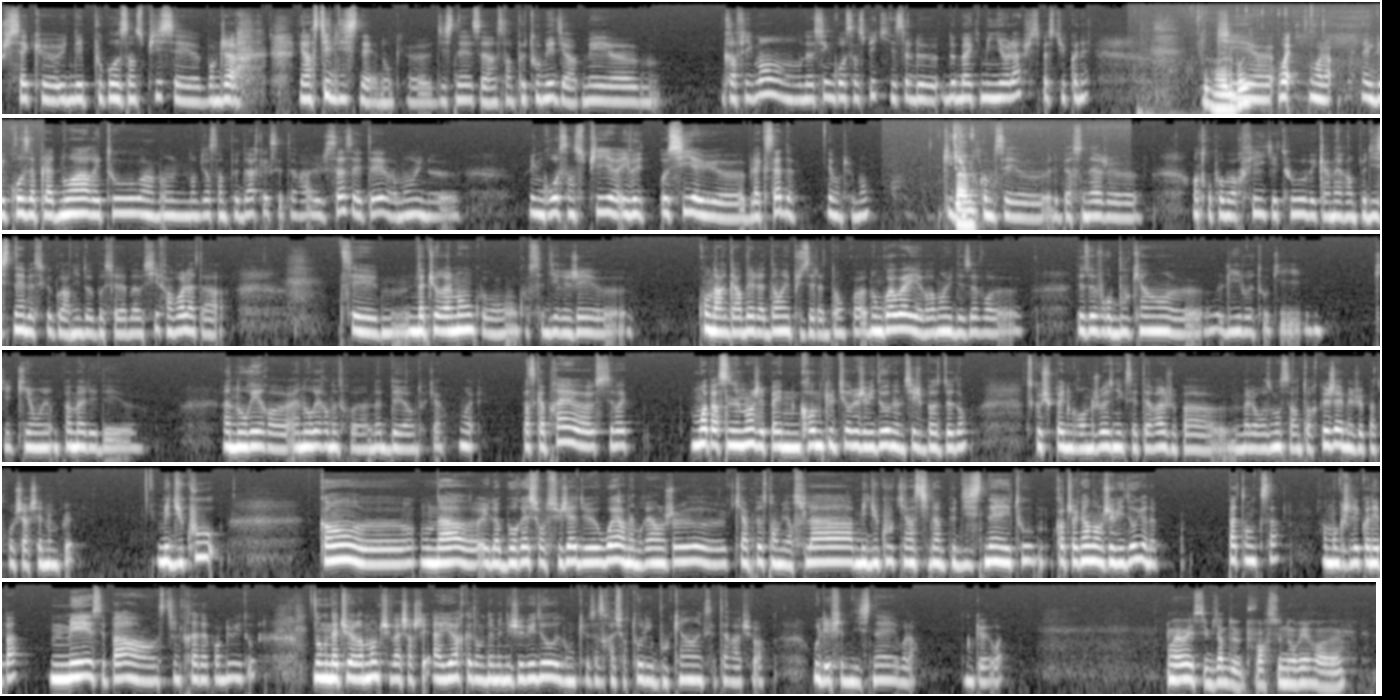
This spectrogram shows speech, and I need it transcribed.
je sais qu'une des plus grosses inspi, c'est. Bon, déjà, il y a un style Disney. Donc, euh, Disney, c'est un, peu tout média. Mais euh, graphiquement, on a aussi une grosse inspi qui est celle de, de Mike Mignola. Je sais pas si tu connais. Euh, Qui, euh, ouais, voilà. Avec les gros aplats de noir et tout, un- une ambiance un peu dark, etc. Et ça, ça a été vraiment une, une grosse inspi. Et aussi, il y a eu euh, Black Sad, éventuellement. Qui, du Ah coup, oui. comme c'est les personnages anthropomorphiques et tout, avec un air un peu Disney, parce que Guarny doit bosser là-bas aussi. Enfin voilà, t'as c'est naturellement qu'on s'est dirigé, euh, qu'on a regardé là-dedans et puisé là-dedans. Donc ouais, ouais, il y a vraiment eu des œuvres, euh, des œuvres bouquins, euh, livres et tout qui, qui, qui ont pas mal aidé à nourrir, à nourrir notre, notre DA en tout cas. Ouais. Parce qu'après, c'est vrai que moi personnellement, j'ai pas une grande culture du jeu vidéo, même si je bosse dedans. Parce que je suis pas une grande joueuse ni etc. Je vais pas, malheureusement, c'est un tort que j'ai, mais je vais pas trop chercher non plus. Mais du coup, quand euh, on a euh, élaboré sur le sujet de ouais, on aimerait un jeu euh, qui a un peu cette ambiance-là, mais du coup qui a un style un peu Disney et tout. Quand tu regardes dans le jeu vidéo, il y en a pas tant que ça, à moins que je les connais pas. Mais c'est pas un style très répandu et tout. Donc naturellement, tu vas chercher ailleurs que dans le domaine du jeu vidéo. Donc ça sera surtout les bouquins, etc. Ou les films Disney, voilà. Donc ouais. Ouais, ouais, c'est bien de pouvoir se nourrir,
